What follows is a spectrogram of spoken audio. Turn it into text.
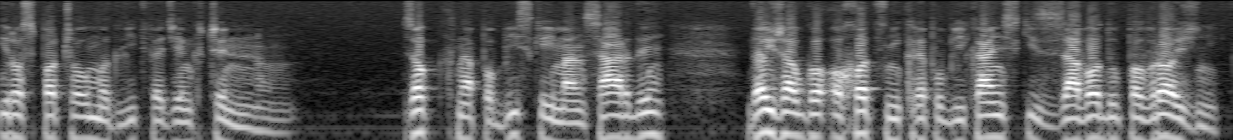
i rozpoczął modlitwę dziękczynną. Z okna pobliskiej mansardy dojrzał go ochotnik republikański z zawodu powroźnik.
